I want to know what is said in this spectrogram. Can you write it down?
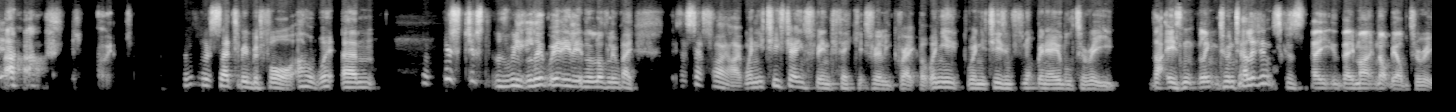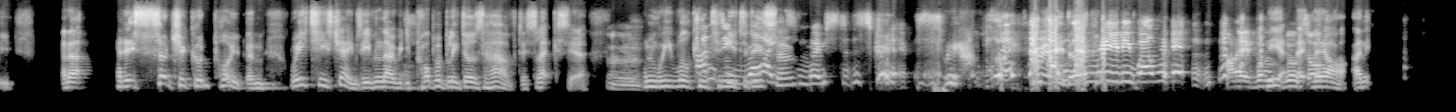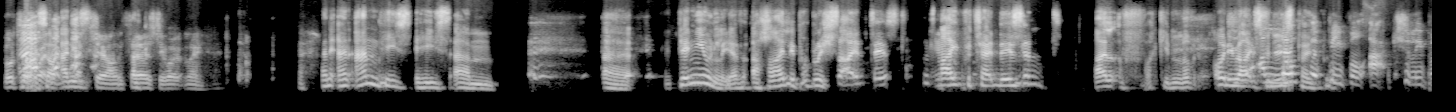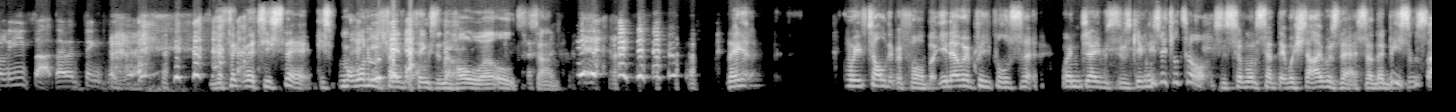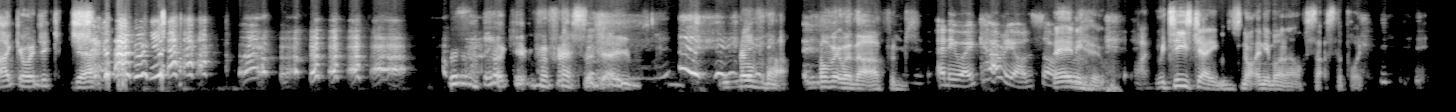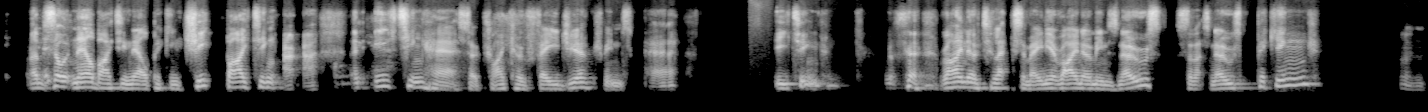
Someone said to me before, oh, wait, um, just just really, really in a lovely way. It's FYI, when you tease James for being thick, it's really great. But when you when you tease him for not being able to read, that isn't linked to intelligence because they they might not be able to read. And uh, and it's such a good point. And we tease James, even though he probably does have dyslexia, Mm. and we will continue he to do so. most of the scripts. really they're really well written. I, we'll, Yeah, we'll they, talk, they are, and we'll talk So- about and he's- next on Thursday, won't we? And and, and he's he's um uh genuinely a, a highly published scientist. I pretend isn't. I fucking love it. Oh, and he writes I for love that newspapers. people actually believe that though and think that. They think that he's thick. It's one of my favourite things in the whole world, Sam. They, we've told it before, but you know when people say, when James was giving his little talks and someone said they wished I was there, so there'd be some psycho education. Yeah. yeah. Fucking Professor James. Love that. Love it when that happens. Anyway, carry on. Sorry. Anywho, right, we tease James, not anyone else. That's the point. Um, so nail biting, nail picking, cheek biting, uh-uh, and eating hair. So trichophagia, which means hair, eating. Rhinotillexomania. Rhino means nose, so that's nose picking. Mhm.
